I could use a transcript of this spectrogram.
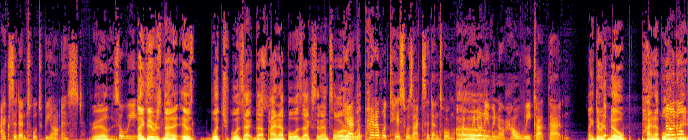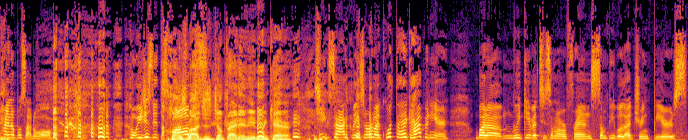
accidental, to be honest. Really? So we- like there was none. It was which was that the pineapple was accidental or yeah, the pineapple taste was accidental. Uh, we don't Oh. even know how we got that. like there was no pineapple. No, ingredient. no pineapples at all. we just did the SpongeBob hops. just jumped right in. He didn't even care. exactly. So we're like, what the heck happened here? But um, we gave it to some of our friends, some people that drink beers,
